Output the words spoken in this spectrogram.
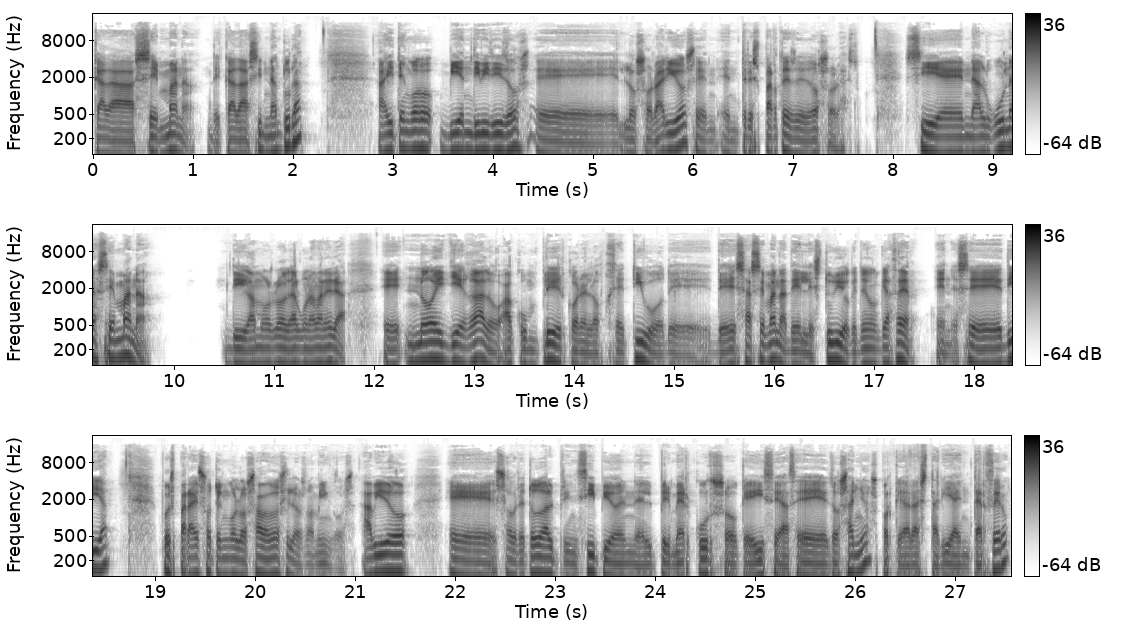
cada semana, de cada asignatura, ahí tengo bien divididos eh, los horarios en tres partes de dos horas. Si en alguna semana digámoslo de alguna manera, eh, no he llegado a cumplir con el objetivo de, de, esa semana, del estudio que tengo que hacer en ese día, pues para eso tengo los sábados y los domingos. Ha habido, eh, sobre todo al principio, en el primer curso que hice hace dos años, porque ahora estaría en tercero,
